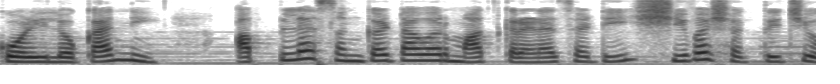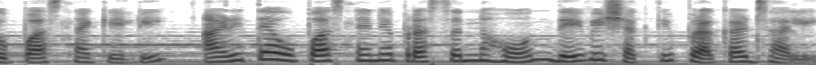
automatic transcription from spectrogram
कोळी लोकांनी आपल्या संकटावर मात करण्यासाठी शिवशक्तीची उपासना केली आणि त्या उपासनेने प्रसन्न होऊन देवी शक्ती प्रकट झाली.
